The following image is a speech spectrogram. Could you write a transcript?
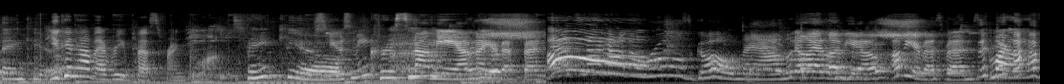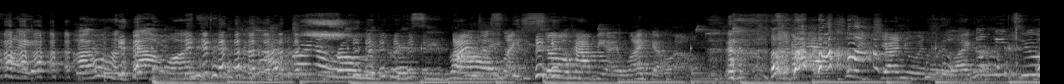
Thank you. You can have every best friend you want. Thank you. Excuse me? Chrissy. Not me, I'm not your best friend. Oh, That's not how the rules go, ma'am. No, I love you. I'll be your best friend. Marlene's like, I want that one. I'm going to roll with Chrissy. Bye. I'm just like so happy I like LL. Like I actually genuinely like her. Me.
